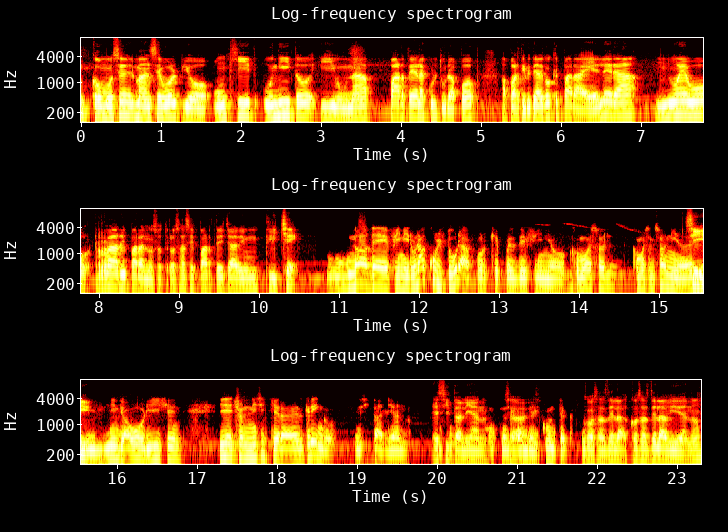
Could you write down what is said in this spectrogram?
Mm. cómo se, el man se volvió un hit, un hito y una parte de la cultura pop a partir de algo que para él era nuevo, raro y para nosotros hace parte ya de un cliché. No, de definir una cultura, porque pues definió cómo es el, cómo es el sonido Sí. del indio aborigen, y de hecho ni siquiera es gringo, es italiano. Es italiano. O sea, el contexto. cosas de la, cosas de la vida, ¿no?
